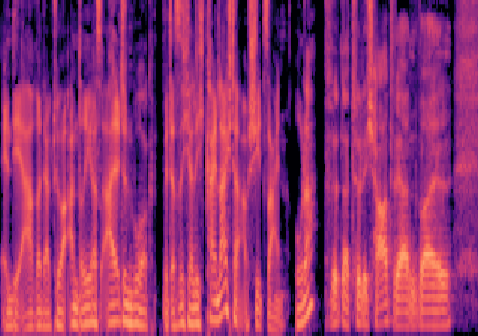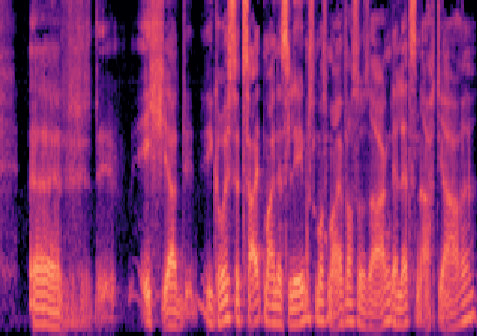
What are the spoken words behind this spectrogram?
NDR-Redakteur Andreas Altenburg, wird das sicherlich kein leichter Abschied sein, oder? Wird natürlich hart werden, weil äh, ich ja die größte Zeit meines Lebens, muss man einfach so sagen, der letzten acht Jahre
